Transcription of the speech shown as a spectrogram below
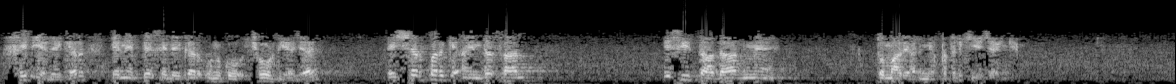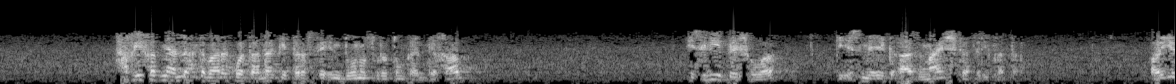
فدیہ لے کر یعنی پیسے لے کر ان کو چھوڑ دیا جائے۔ اس شر پر کہ آئندہ سال اسی تعداد میں تمہارے آدمی قتل کیے جائیں گے۔ حقیقت میں اللہ تبارک و تعالیٰ کی طرف سے ان دونوں صورتوں کا انتخاب اس لیے پیش ہوا کہ اس میں ایک آزمائش کا طریقہ تھا۔ اور یہ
